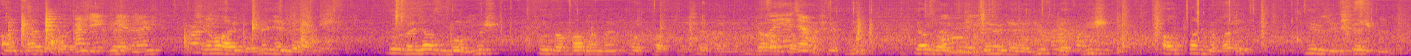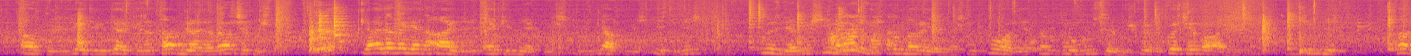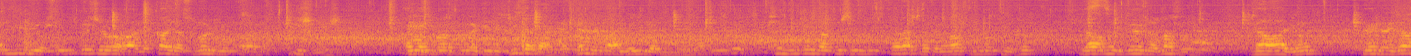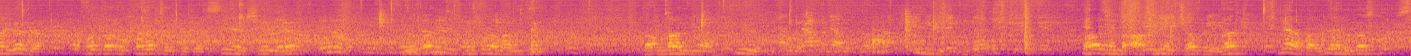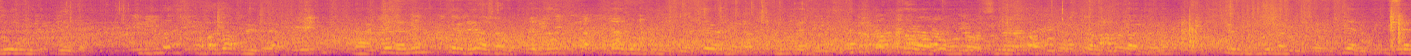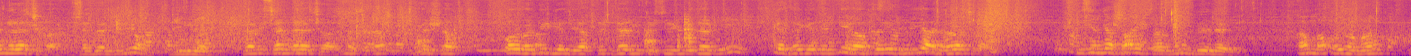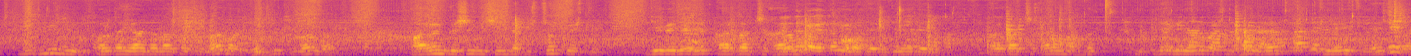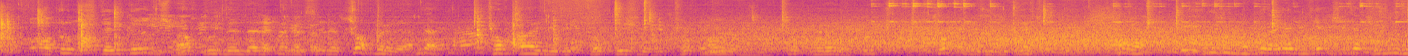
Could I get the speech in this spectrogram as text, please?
Antalya'da verdiği Şevahil'e yerleşmiş. Burada yazın olmuş. Burada malını otlatmış efendim. Yağlatmış etmiş. Yaz olduğunu develere yükletmiş. Alttan yukarı bir gün, beş gün, altı gün, yedi gün derken tam yaylalara çıkmışlar. Yaylada yine aynı ekin ekmiş, yapmış, içmiş. Güz gelmiş, yine bunlara yerleşmiş. Bu vaziyette durumu sürmüş. Böyle göçebe halinde. Şimdi tabii biliyorsun göçebe hali, kayası, hırgın işmiş. Adamlar buraya gelip biz de daha ben de daha yeni geldim buraya. Şimdi burada kışın biz kara çadırın altında oturduk. Yağmur böyle nasıl yağıyor, böyle yağıyor ya. O da o kara çadırda siyah şeyle yukarı üstüne buralarında damlar yani büyük usulü. Bazen de akıyor çadırlar. Ne yapalım onu da sığırdık böyle. Şimdi de olacak böyle yani gelelim böyle. Böyle yazıldığımızda böyle yüklediriz. Dağlı oğlu sığır alıyoruz. Ömrüne katarız. Bir gün buradan geçeriz. Diyelim ki İsenlere çıkar. İsenler biliyor musun? Biliyor. Yani İsenlere çıkar. Mesela beş yıl orada bir gece yattık. Der ülkesine gider. Gezer gezer bir hafta yedi bir yaylara çıkar. Bizim yaşayış tarzımız böyleydi. Ama o zaman büyüdük. Orada yaylalarda sular var, gözlük sular var. Karın kışın içinde biz çok geçtik. Develeri kardan çıkaramadık. Develeri, develeri kardan çıkaramadık. İplerin yanı başında böyle tireyi tireyi çıkardık. Altın dedikleri düşman. Aklın derler, efendisiyle çok böyle yani. Çok ailedik, çok güçlüydük, çok mal verdik, çok moral olduk.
